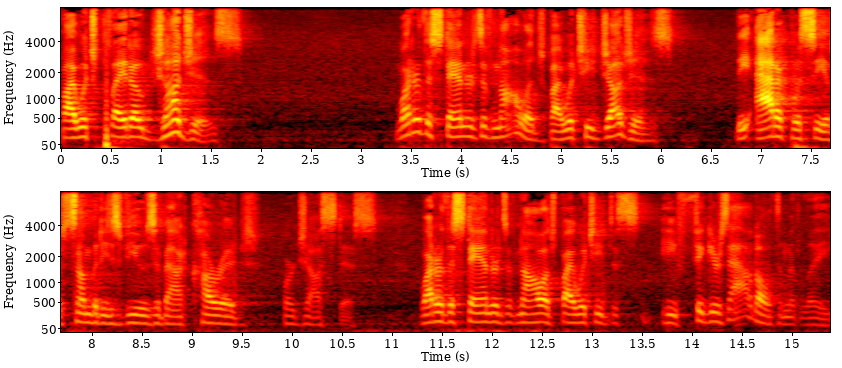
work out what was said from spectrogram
by which Plato judges? What are the standards of knowledge by which he judges the adequacy of somebody's views about courage or justice? What are the standards of knowledge by which he, dis- he figures out ultimately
